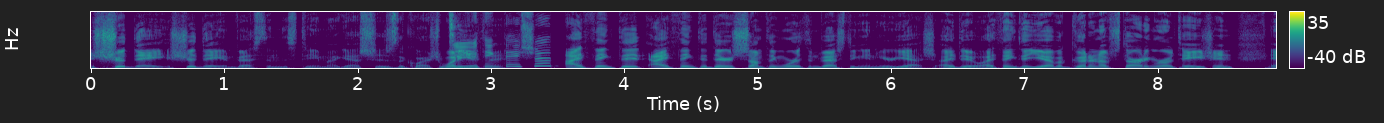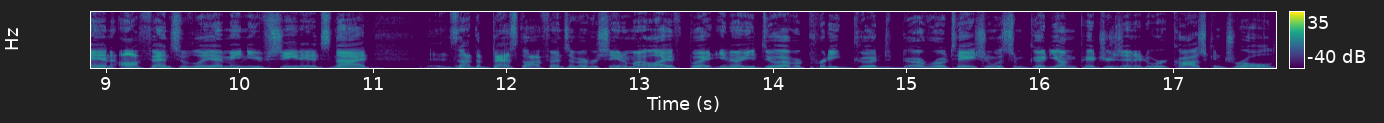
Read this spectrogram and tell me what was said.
should they should they invest in this team? I guess is the question. What do do, you think they should? I think that I think that there's something worth investing in here. Yes, I do. I think that you have a good enough starting rotation, and offensively, I mean, you've seen it. It's not. It's not the best offense I've ever seen in my life, but you know you do have a pretty good uh, rotation with some good young pitchers in it who are cost controlled,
